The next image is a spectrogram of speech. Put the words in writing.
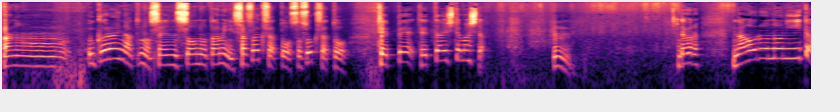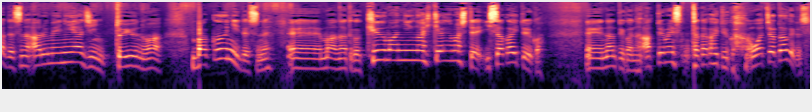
あのー、ウクライナとの戦争のために、ささくさとそそくさと撤兵、撤退してました。うん。だから、ナゴルノにいたですね、アルメニア人というのは、バクーにですね、えー、まあ、なんていうか、9万人が引き上げまして、いさかいというか、えー、なんていうかな、あっという間に戦いというか 終わっちゃったわけです。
